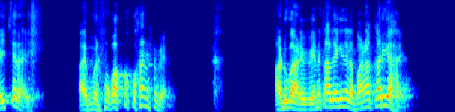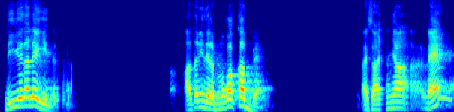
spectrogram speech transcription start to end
එච්චරයි. අය මොකක්ද කරන්න බෑ. අඩු ගානේ වෙන තලයක ඉඳලා බණක් හරියහයි. දිව්‍ය තලයක ඉඳලා. අතන ඉඳලා මොකක්වත් බෑ. අය සංඥා නැහැ.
